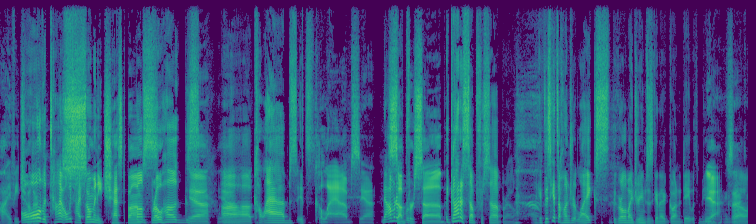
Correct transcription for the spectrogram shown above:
five each other all the time. Always high so five. many chest bump, bumps, bro hugs. Yeah, yeah. Uh, collabs. It's collabs. Yeah, now I'm gonna sub for sub. I got a sub for sub, bro. like if this gets hundred likes, the girl of my dreams is gonna go on a date with me. Yeah, So, exactly.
